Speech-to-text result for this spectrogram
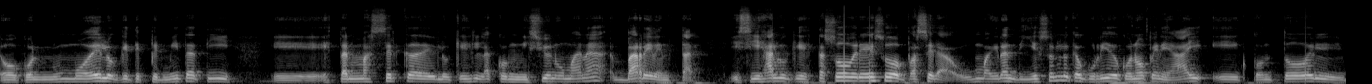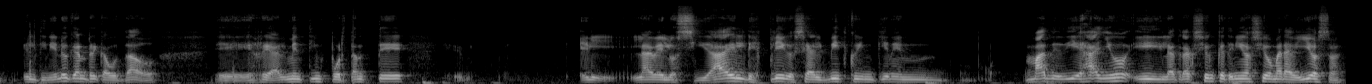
o con un modelo que te permita a ti eh, estar más cerca de lo que es la cognición humana, va a reventar. Y si es algo que está sobre eso, va a ser aún más grande. Y eso es lo que ha ocurrido con OpenAI y con todo el, dinero que han recaudado. Eh, es realmente importante eh, la velocidad del despliegue. O sea, el Bitcoin tiene más de 10 años y la atracción que ha tenido ha sido maravillosa.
